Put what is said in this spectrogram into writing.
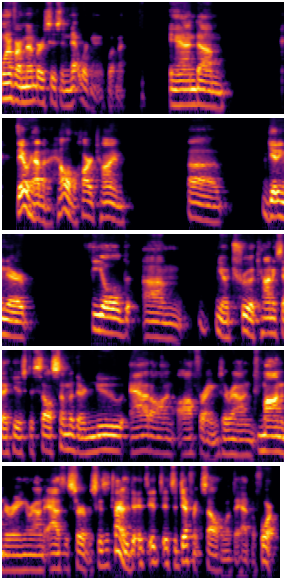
one of our members who's in networking equipment. And um they were having a hell of a hard time uh, getting their field, um, you know, true account executives to sell some of their new add-on offerings around monitoring, around as a service, because it's it's a different sell than what they had before.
